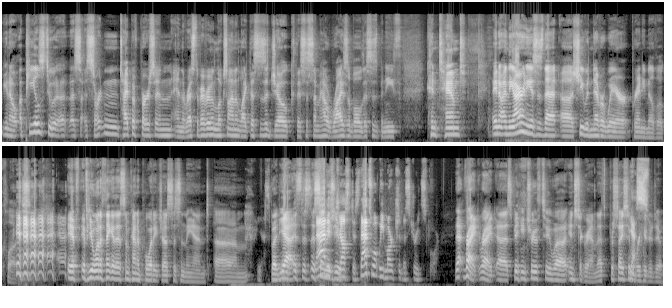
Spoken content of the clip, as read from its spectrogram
you know appeals to a certain type of person and the rest of everyone looks on it like this is a joke. This is somehow risible this is beneath contempt you know and the irony is is that uh, she would never wear brandy melville clothes if if you want to think of this some kind of poetic justice in the end um Yes. but yeah it's this the That same is as you justice. That's what we march in the streets for. that, right right uh, speaking truth to uh, instagram that's precisely what we're here to do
